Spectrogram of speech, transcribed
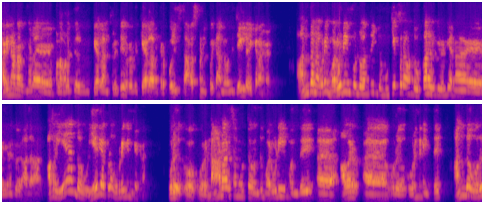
ஹரிநாடாருக்கு மேல பல வழக்குகள் இருக்கு. கேரளான்னு சொல்லிட்டு இவர் வந்து கேரளா இருக்கிற போலீஸ் அரெஸ்ட் பண்ணி போயிட்டு அங்க வந்து ஜெயில வைக்கிறாங்க. அந்த நபரை மறுபடியும் கொண்டு வந்து இங்க முக்கியஸ்தரா வந்து உட்கார வைக்க வேண்டிய நான் எனக்கு அதை அவரை ஏன் அந்த ஏரியாக்குள்ள விடுறீங்கன்னு கேட்கிறேன் ஒரு ஒ- ஒரு நாடார் சமூகத்தை வந்து மறுபடியும் வந்து அவர் ஒரு ஒருங்கிணைத்து அங்க ஒரு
